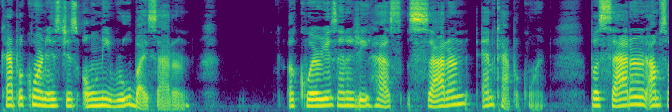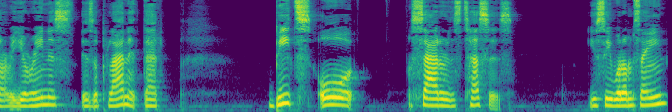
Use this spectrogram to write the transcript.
Capricorn is just only ruled by Saturn. Aquarius energy has Saturn and Capricorn. But Saturn, I'm sorry, Uranus is a planet that beats all Saturn's tests. You see what I'm saying?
